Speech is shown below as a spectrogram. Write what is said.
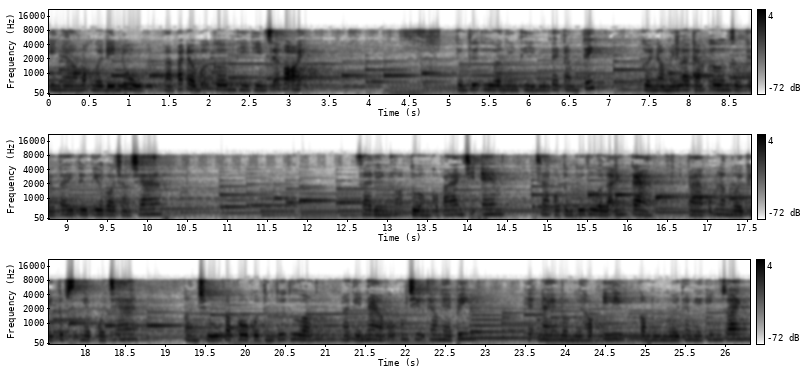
Khi nào mọi người đến đủ và bắt đầu bữa cơm thì thím sẽ gọi. Tưởng Tư Thừa nhìn thím với vẻ cảm kích, cười nói mấy lời cảm ơn rồi kéo tay Tiêu Tiêu vào chào cha. Gia đình họ Tường có ba anh chị em, cha của Tưởng Tư Thừa là anh cả và cũng là người kế tục sự nghiệp của cha. Còn chú và cô của Tưởng Tư Thừa nói thế nào cũng không chịu theo nghề binh. Hiện nay một người học y, còn một người theo nghề kinh doanh.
